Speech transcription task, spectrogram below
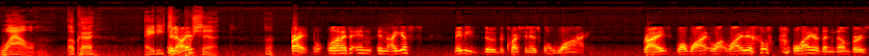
Wow. Okay. Eighty-two You know, percent. Right. Well, and I th- and, and I guess maybe the the question is, well, why? Right. Well, why why why, do, why are the numbers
